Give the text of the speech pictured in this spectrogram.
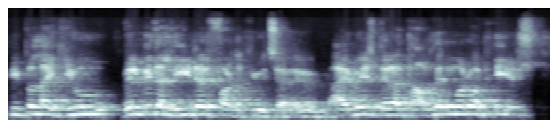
People like you will be the leader for the future. I wish there are thousand more Abhiirs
